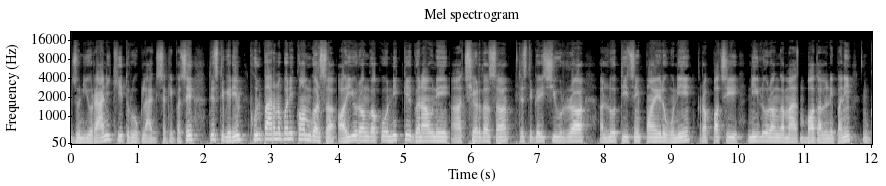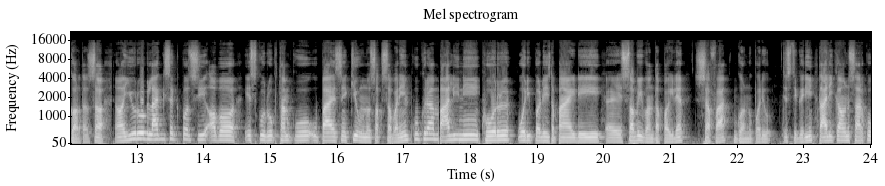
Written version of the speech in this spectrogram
जुन यो रानीखेत रोग लागिसकेपछि। त्यस्तै गरी फुल पार्न पनि कम गर्छ हरियो रङ्गको निकै गनाउने छेर्दछ। त्यस्तै गरी सिउर र लोती चाहिँ पहेँलो हुने र पछि निलो रङ्गमा बदल्ने पनि गर्दछ। यो रोग लागिसकेपछि अब यसको रोकथामको उपाय चाहिँ के हुन सक्छ भने कुखुरा पालिने खोर वरिपरि तपाईँले सबैभन्दा पहिला सफा गर्नु पर्यो त्यस्तै गरी तालिका अनुसारको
